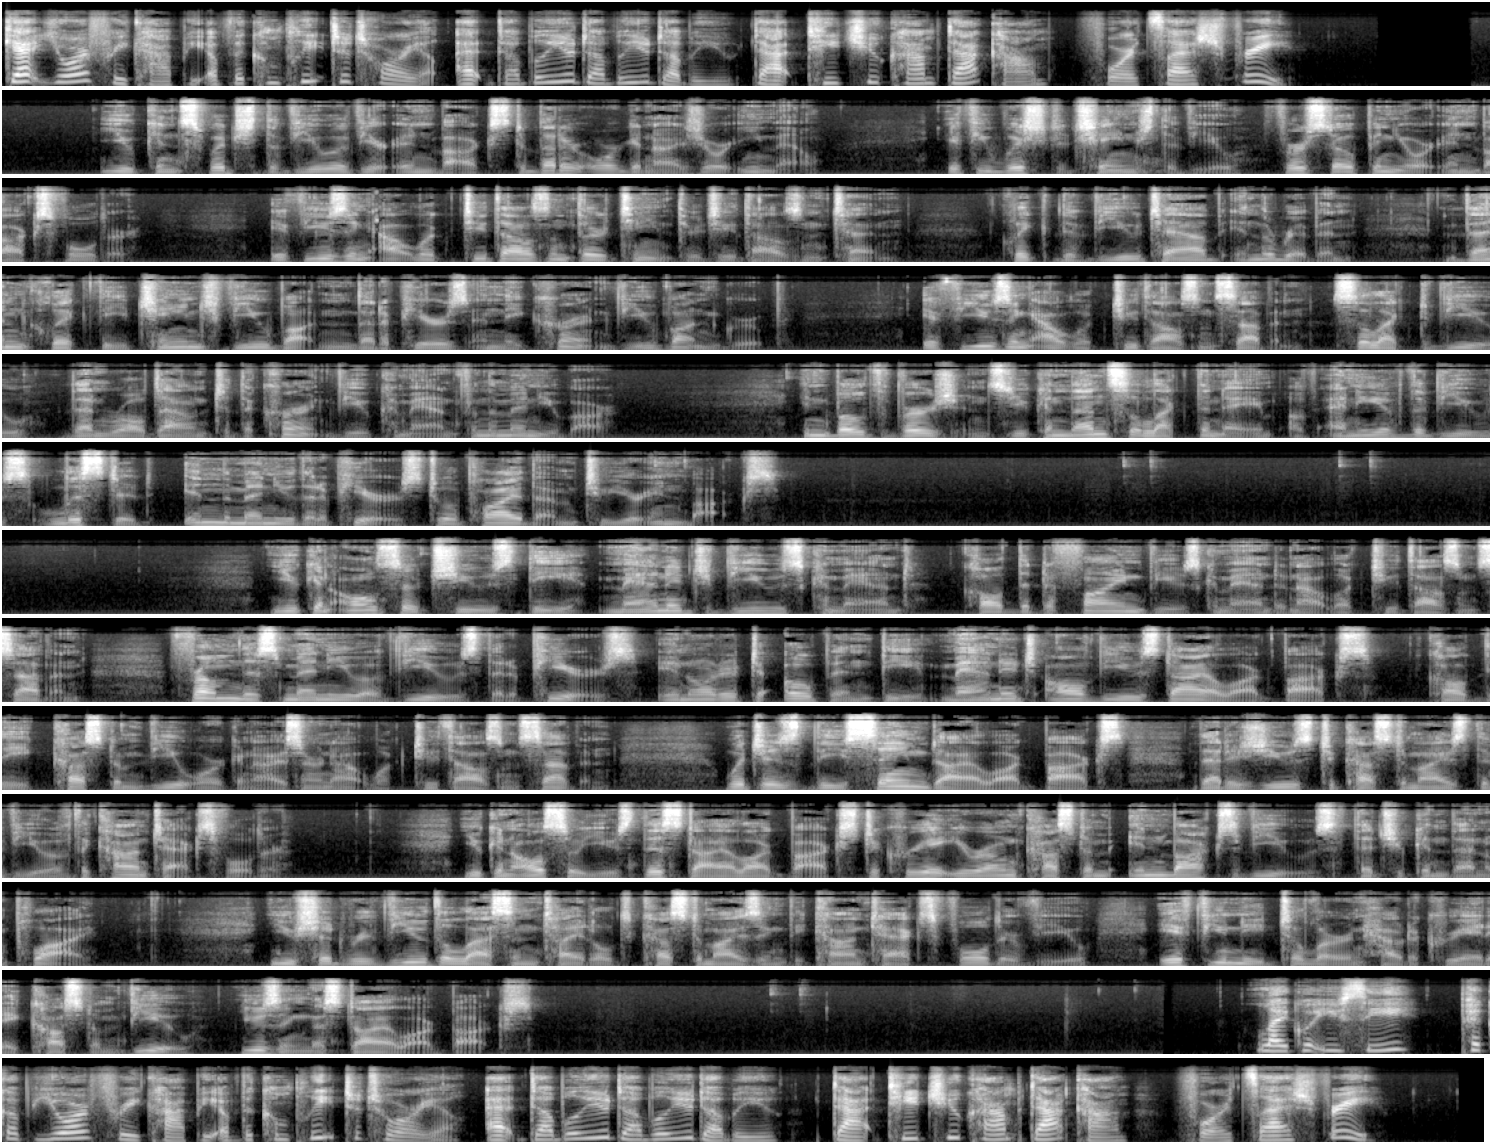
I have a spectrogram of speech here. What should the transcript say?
Get your free copy of the complete tutorial at www.teachucomp.com forward slash free. You can switch the view of your inbox to better organize your email. If you wish to change the view, first open your inbox folder. If using Outlook 2013 through 2010, click the View tab in the ribbon, then click the Change View button that appears in the Current View button group. If using Outlook 2007, select View, then roll down to the Current View command from the menu bar. In both versions, you can then select the name of any of the views listed in the menu that appears to apply them to your inbox. You can also choose the Manage Views command called the Define Views command in Outlook 2007 from this menu of views that appears in order to open the Manage All Views dialog box called the Custom View Organizer in Outlook 2007, which is the same dialog box that is used to customize the view of the Contacts folder. You can also use this dialog box to create your own custom inbox views that you can then apply you should review the lesson titled Customizing the Contacts Folder View if you need to learn how to create a custom view using this dialog box. Like what you see? Pick up your free copy of the complete tutorial at www.teachucomp.com forward slash free.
